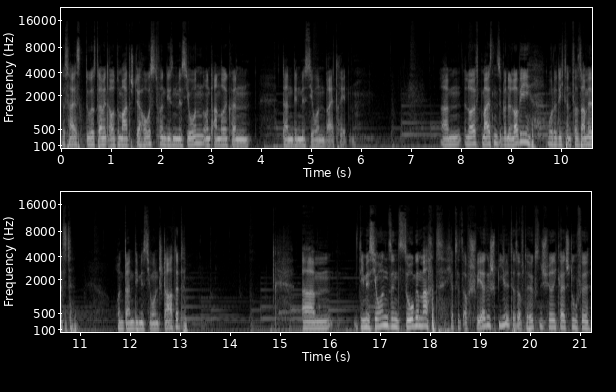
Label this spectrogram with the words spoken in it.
Das heißt, du wirst damit automatisch der Host von diesen Missionen und andere können dann den Missionen beitreten. Ähm, läuft meistens über eine Lobby, wo du dich dann versammelst und dann die Mission startet. Ähm, die Missionen sind so gemacht, ich habe es jetzt auf schwer gespielt, also auf der höchsten Schwierigkeitsstufe,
